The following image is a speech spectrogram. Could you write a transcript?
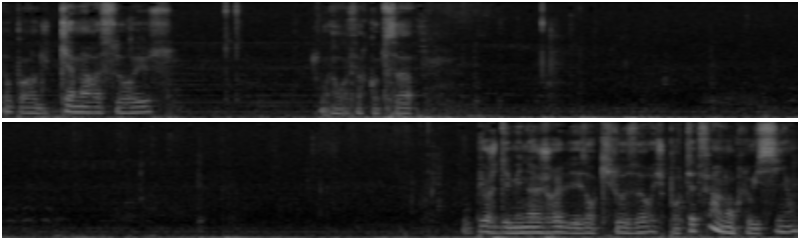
Là, on peut avoir du Camarasaurus. Ouais, on va faire comme ça. Je déménagerai les ankylosaures et je pourrais peut-être faire un enclos ici. hein.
